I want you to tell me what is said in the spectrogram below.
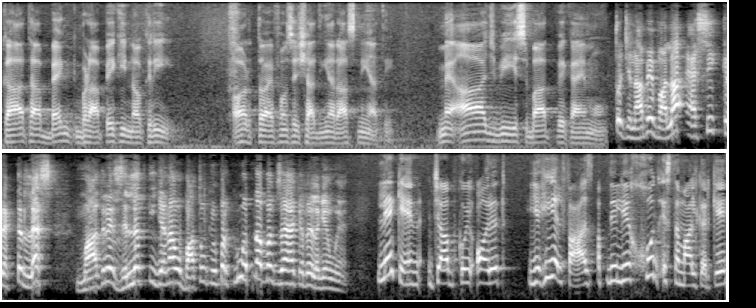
کہا تھا بینک بڑھاپے کی نوکری اور طوائفوں سے شادیاں راست نہیں آتی۔ میں آج بھی اس بات پہ قائم ہوں۔ تو جناب والا ایسی کریکٹر لیس مادر ذلت کی جنا وہ باتوں کے اوپر کیوں اپنا وقت ضائع کرنے لگے ہوئے ہیں؟ لیکن جب کوئی عورت یہی الفاظ اپنے لیے خود استعمال کر کے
